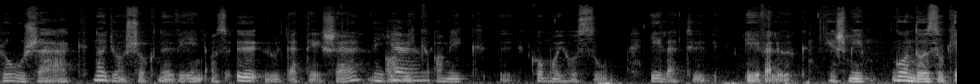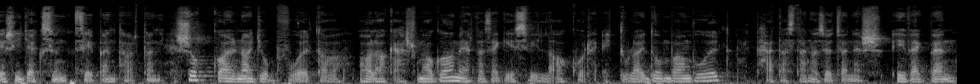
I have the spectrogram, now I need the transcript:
rózsák, nagyon sok növény az ő ültetése, amik, amik komoly, hosszú életű évelők, és mi gondozzuk és igyekszünk szépen tartani. Sokkal nagyobb volt a, a lakás maga, mert az egész villa akkor egy tulajdonban volt, hát aztán az 50-es években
